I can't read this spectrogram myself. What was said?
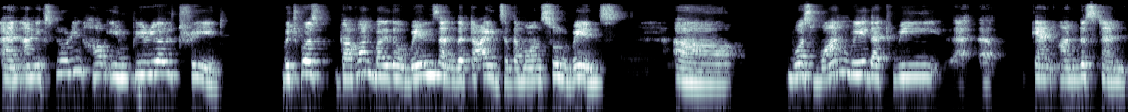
and I'm exploring how imperial trade, which was governed by the winds and the tides and the monsoon winds, uh, was one way that we uh, uh can understand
